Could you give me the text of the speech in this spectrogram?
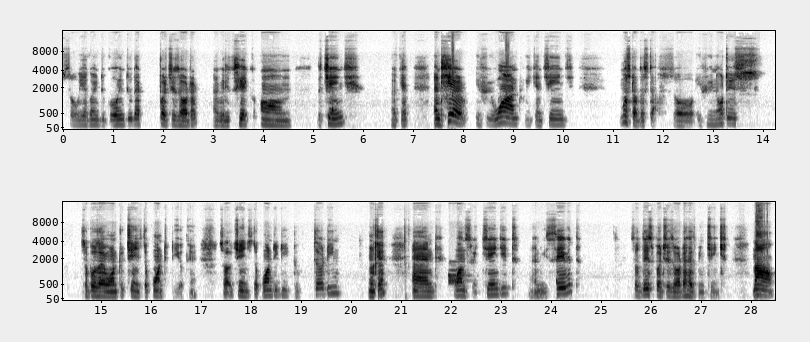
So we are going to go into that purchase order and we'll click on the change. Okay. And here, if you want, we can change most of the stuff. So if you notice, suppose I want to change the quantity. Okay. So I'll change the quantity to 13. Okay. And once we change it and we save it, so this purchase order has been changed. Now,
